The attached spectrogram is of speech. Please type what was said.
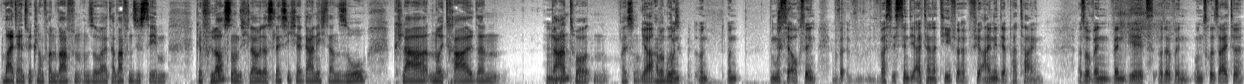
Weiterentwicklung von Waffen und so weiter, Waffensystemen geflossen. Und ich glaube, das lässt sich ja gar nicht dann so klar, neutral dann beantworten. Weißt du? Ja, aber gut. Und, und, und du musst ja auch sehen, was ist denn die Alternative für eine der Parteien? Also wenn, wenn wir jetzt, oder wenn unsere Seite,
